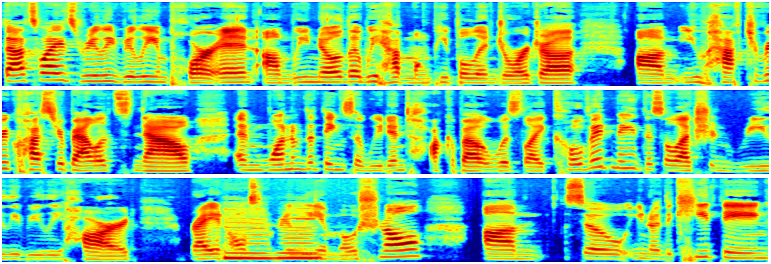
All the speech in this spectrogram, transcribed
that's why it's really, really important. Um, we know that we have Hmong people in Georgia. Um, you have to request your ballots now. And one of the things that we didn't talk about was like COVID made this election really, really hard, right? And also really emotional. Um, so, you know, the key thing,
